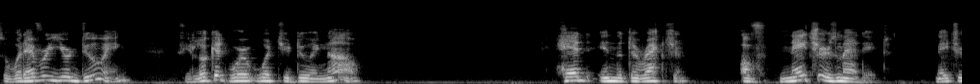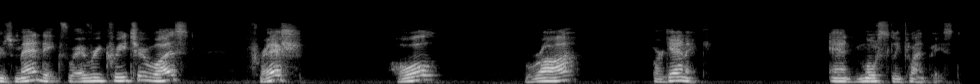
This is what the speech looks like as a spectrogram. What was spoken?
So whatever you're doing, If you look at where, what you're doing now, head in the direction of nature's mandate. Nature's mandate for every creature was fresh, whole, raw, organic, and mostly plant based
